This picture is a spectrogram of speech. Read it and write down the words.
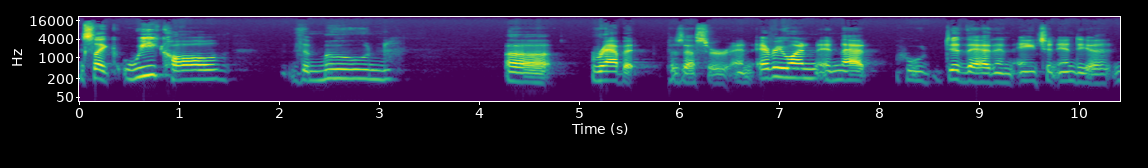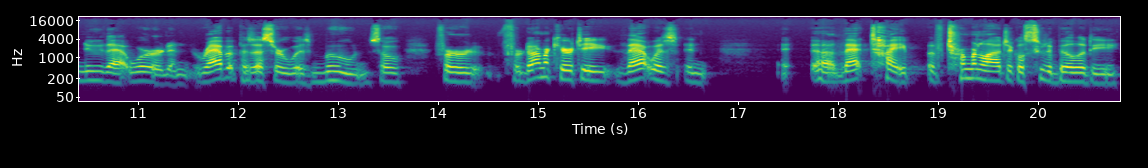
it's like we call the moon uh, rabbit possessor, and everyone in that who did that in ancient India knew that word. And rabbit possessor was moon. So for for Dharmakirti, that was uh, that type of terminological suitability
